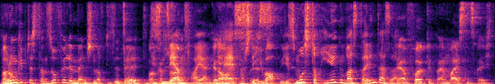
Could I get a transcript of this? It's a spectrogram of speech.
warum gibt es dann so viele Menschen auf dieser Welt, die diesen Lärm sagen. feiern? Genau, ist- verstehe ich überhaupt nicht. Es muss doch irgendwas dahinter sein. Der Erfolg gibt einem meistens recht.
